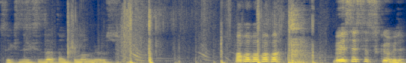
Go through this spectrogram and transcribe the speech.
8x'i zaten kullanmıyoruz. Bak bak bak bak bak. VSS'e sıkıyor biri.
